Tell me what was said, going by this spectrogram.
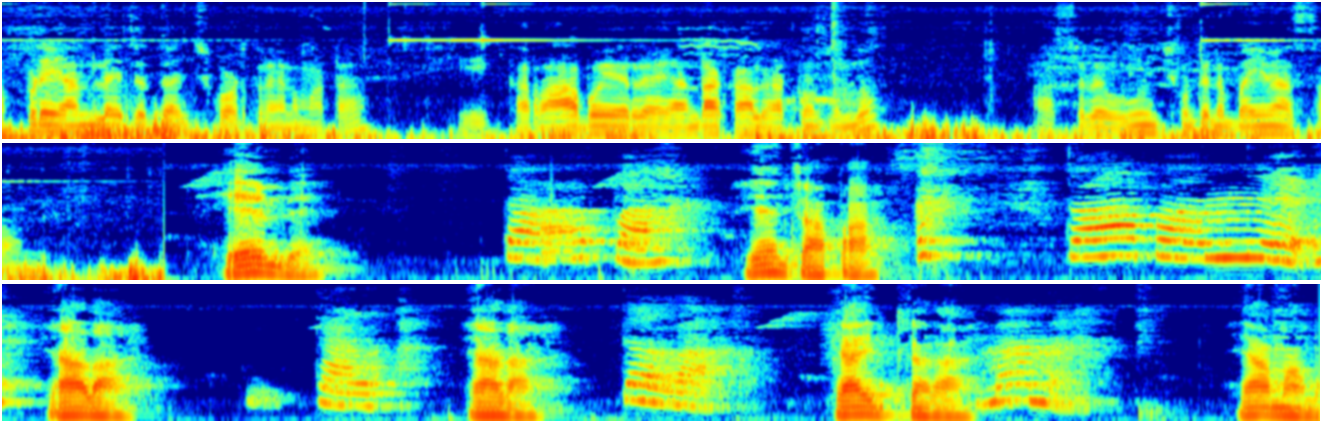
అప్పుడే ఎండలు అయితే దంచి కొడుతున్నాయి అనమాట ఇక రాబోయే ఎండాకాలం ఎట్లుంటుందో అసలు ఊహించుకుంటేనే భయం వేస్తూ ఉంది. ఏంది ఏం చేప యాడా యాడా యా ఇంటికాడ యా మామ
